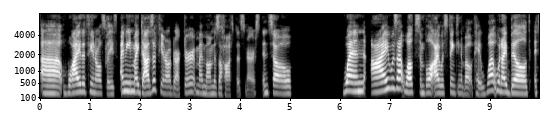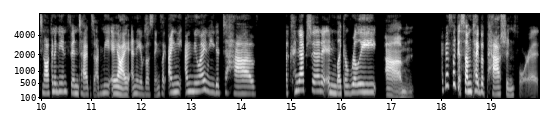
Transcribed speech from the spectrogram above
uh why the funeral space i mean my dad's a funeral director my mom is a hospice nurse and so when I was at Wealthsimple, I was thinking about, okay, what would I build? It's not going to be in fintech. It's not going to be AI, any of those things. Like I, I knew I needed to have a connection and like a really um I guess like a, some type of passion for it.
